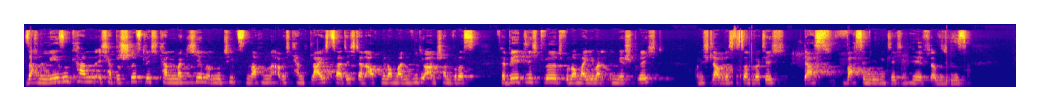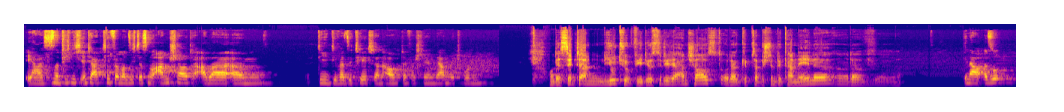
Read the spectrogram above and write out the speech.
Sachen lesen kann. Ich habe das schriftlich, kann markieren und Notizen machen, aber ich kann gleichzeitig dann auch mir nochmal ein Video anschauen, wo das verbildlicht wird, wo nochmal jemand in mir spricht. Und ich glaube, das ist dann wirklich das, was den Jugendlichen hilft. Also dieses, ja, es ist natürlich nicht interaktiv, wenn man sich das nur anschaut, aber ähm, die Diversität dann auch der verschiedenen Lernmethoden. Und das sind dann YouTube-Videos, die du dir anschaust, oder gibt es da bestimmte Kanäle? Oder? Genau, also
